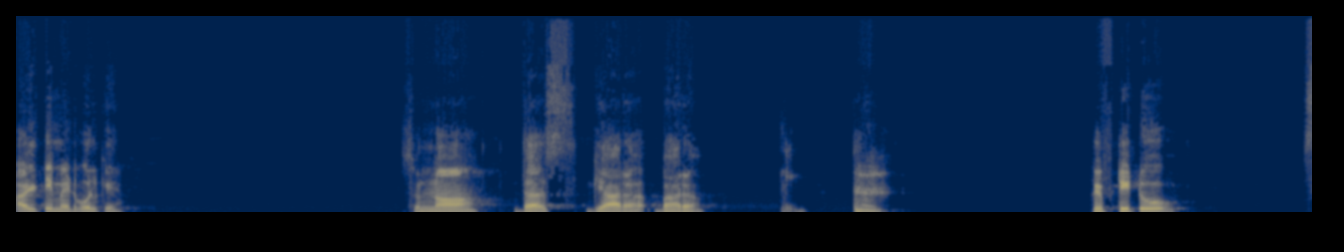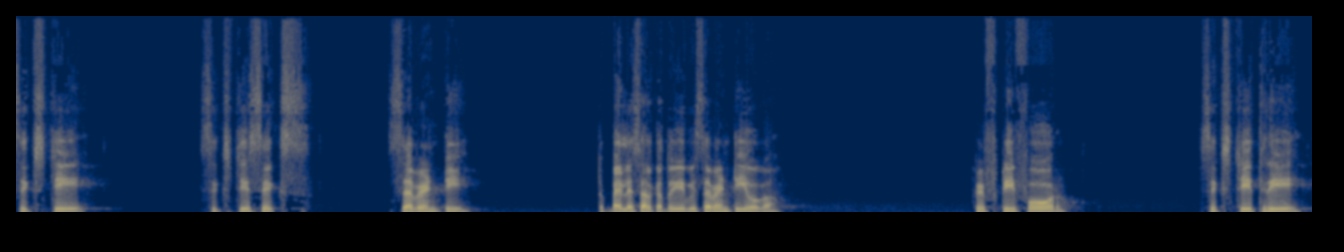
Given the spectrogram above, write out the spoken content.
अल्टीमेट बोल के। सो नौ, दस, ग्यारह, बारह। Fifty two sixty six, seventy. तो पहले साल का तो ये भी सेवेंटी होगा। Fifty four, sixty three,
